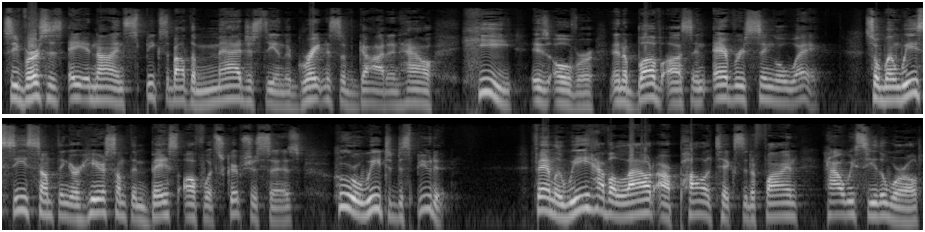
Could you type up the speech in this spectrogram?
See, verses 8 and 9 speaks about the majesty and the greatness of God and how He is over and above us in every single way. So when we see something or hear something based off what Scripture says, who are we to dispute it? Family, we have allowed our politics to define how we see the world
